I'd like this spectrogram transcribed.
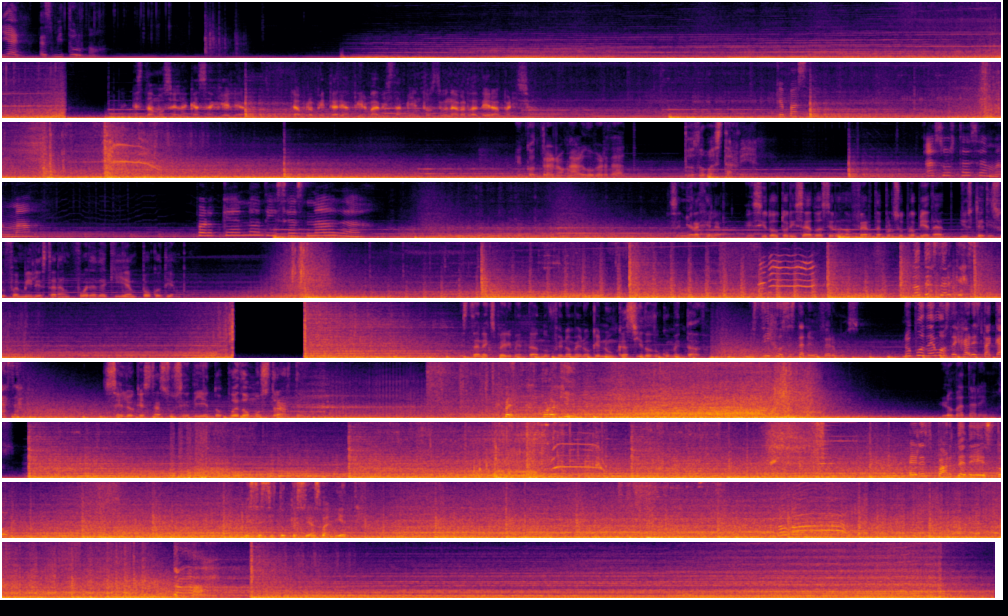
Bien, es mi turno. Estamos en la casa Heller. La propietaria afirma avistamientos de una verdadera aparición. ¿Qué pasa? Encontraron algo, ¿verdad? Todo va a estar bien. Asustas a mamá. ¿Por qué no dices nada? Señora Heller, he sido autorizado a hacer una oferta por su propiedad y usted y su familia estarán fuera de aquí en poco tiempo. Están experimentando un fenómeno que nunca ha sido documentado. Mis hijos están enfermos. No podemos dejar esta casa. Sé lo que está sucediendo, puedo mostrártelo. ¡Ven, por aquí! Lo mataremos. ¿Eres parte de esto? Necesito que seas valiente.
